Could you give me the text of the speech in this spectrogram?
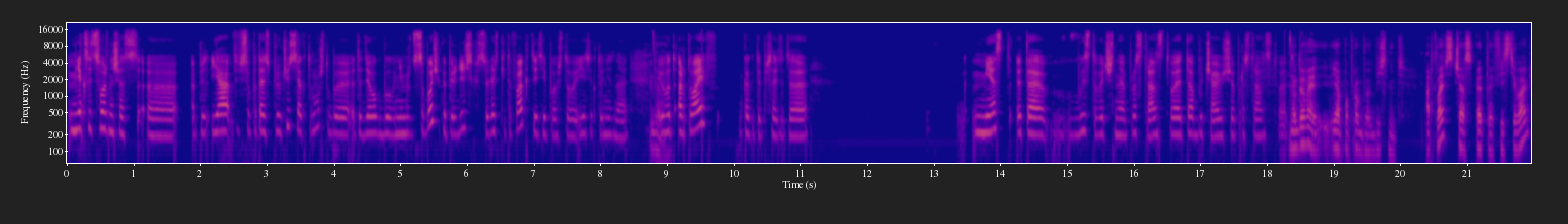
Мне, кстати, сложно сейчас. я все пытаюсь приучить себя к тому, чтобы этот диалог был не между собой, а периодически вставлять какие-то факты, типа, что если кто не знает. И вот Art Life, как это писать, это мест, это выставочное пространство, это обучающее пространство. это Ну давай, я попробую объяснить. ArtLife сейчас это фестиваль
